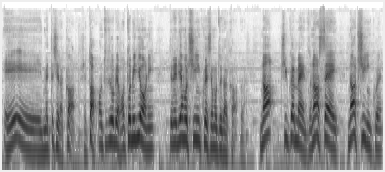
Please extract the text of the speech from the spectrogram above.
e metterci d'accordo. Cioè, top, quanto ti dobbiamo? 8 milioni? Te ne diamo 5 siamo tutti d'accordo. No, 5 e mezzo, no 6, no 5.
